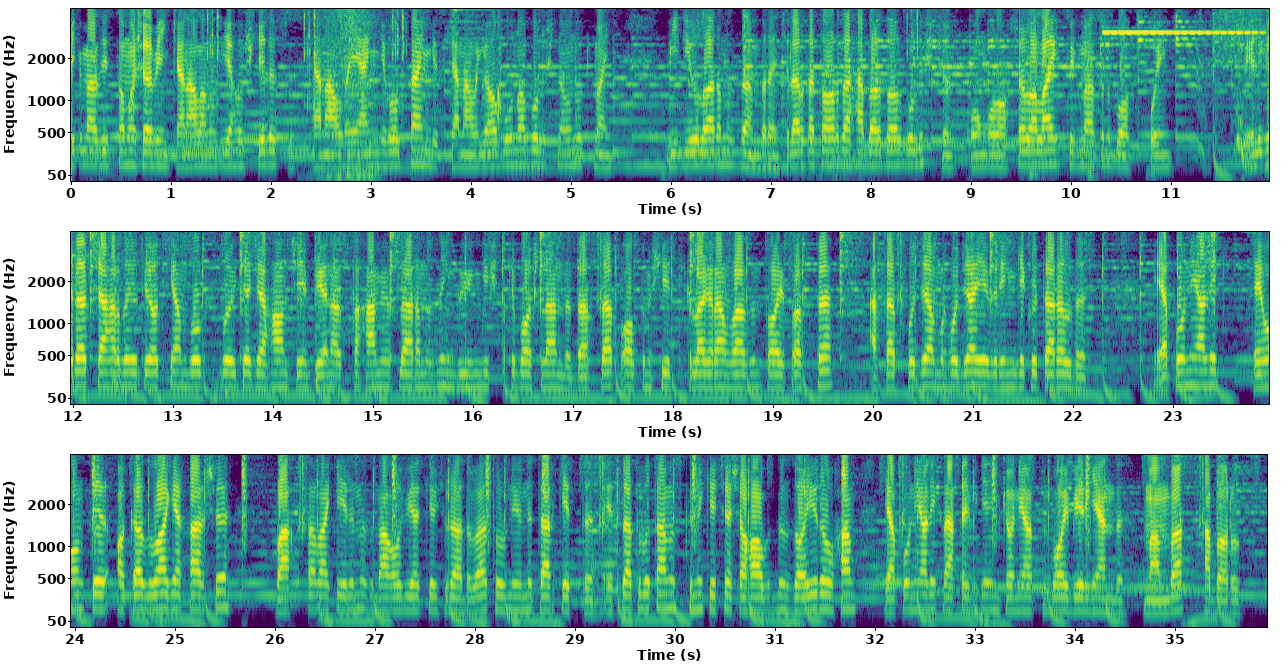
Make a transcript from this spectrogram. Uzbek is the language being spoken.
Lekin aziz tomoshabin kanalimizga xush kelibsiz. Kanalda yangi bo'lsangiz, kanalga obuna bo'lishni unutmang. Videolarimizdan birinchilar qatorida xabardor bo'lish uchun qo'ng'iroqcha va like tugmasini bosib qo'ying. Belgrad shahrida o'tayotgan boks bo'yicha jahon chempionatida hamyurtlarimizning bugungi ishtirki boshlandi. Dastlab 67 kg vazn toifasida Asadxo'ja Muhojayev ringga ko'tarildi. Yaponiyalik Sevonser Okazuaga qarshi bahsda vakilimiz mag'lubiyatga uchradi va turnirni tark etdi. Eslatib o'tamiz, kuni kecha Shahobiddin Zoirov ham yaponiyalik raqibiga imkoniyatni boy bergandi. Manba: Xabarus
